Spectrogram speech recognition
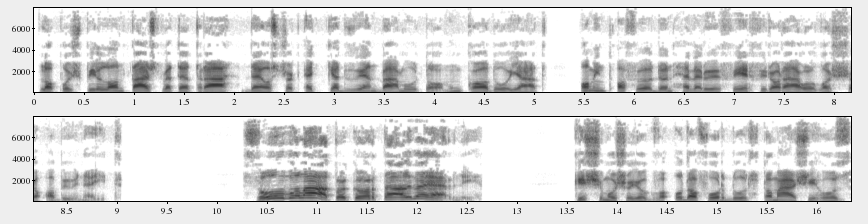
Lapos pillantást vetett rá, de az csak egykedvűen bámulta a munkaadóját, amint a földön heverő férfira ráolvassa a bűneit. Szóval át akartál verni? Kis mosolyogva odafordult Tamásihoz,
